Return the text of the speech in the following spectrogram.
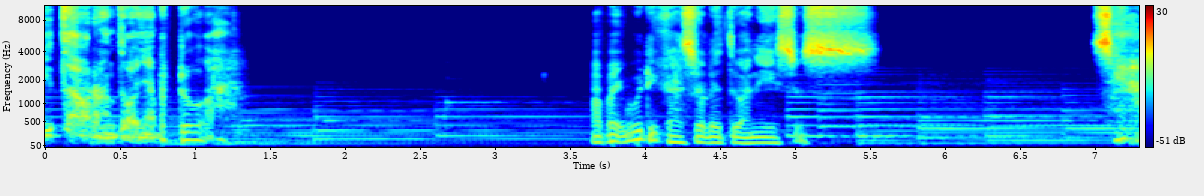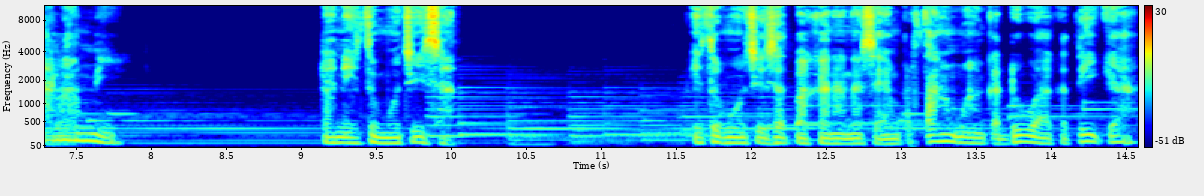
Kita orang tuanya berdoa. Bapak Ibu dikasih oleh Tuhan Yesus. Saya alami. Dan itu mujizat. Itu mujizat bahkan anak saya yang pertama, kedua, ketiga.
